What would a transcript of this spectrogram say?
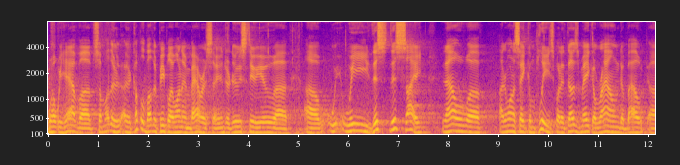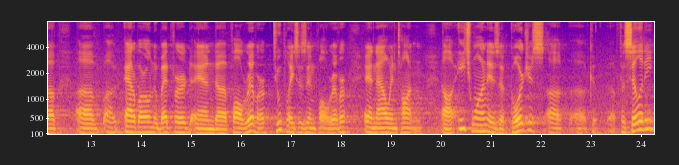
Well, we have uh, some other, a couple of other people I want to embarrass, uh, introduce to you. Uh, uh, we, we, this, this site now, uh, I don't want to say completes, but it does make a round about Attleboro, New Bedford, and Fall River, two places in Fall River, and now in Taunton. Uh, each one is a gorgeous uh, uh, facility.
